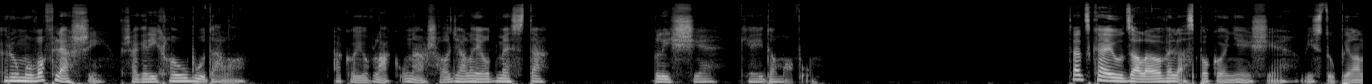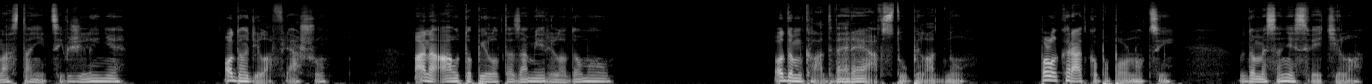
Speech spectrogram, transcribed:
Rumu vo fľaši však rýchlo ubúdalo. Ako ju vlak unášal ďalej od mesta, bližšie k jej domovu. Tackajúc ale oveľa spokojnejšie vystúpila na stanici v Žiline, odhodila fľašu a na autopilota zamierila domov. Odomkla dvere a vstúpila dnu. Bolo krátko po polnoci. V dome sa nesvietilo.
